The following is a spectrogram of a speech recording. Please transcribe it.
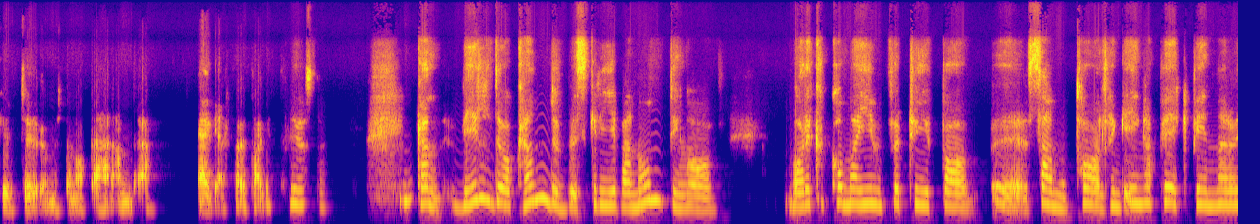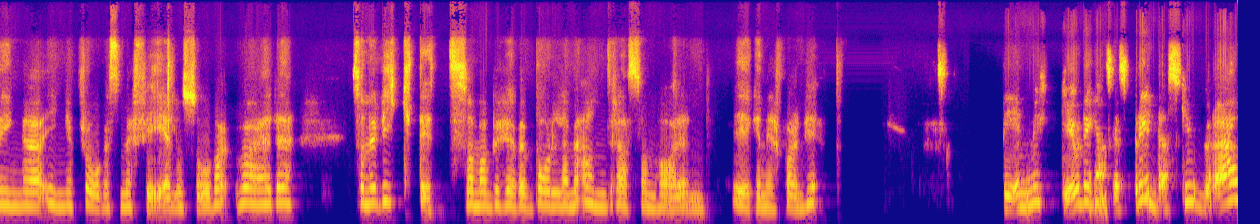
Kulturum utan åt det här andra ägarföretaget. Just det. Kan, vill du och kan du beskriva någonting av vad det kan komma in för typ av eh, samtal? Tänk, inga pekpinnar och inga, ingen fråga som är fel och så. Vad, vad är det som är viktigt, som man behöver bolla med andra som har en egen erfarenhet? Det är mycket och det är ganska spridda skurar,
